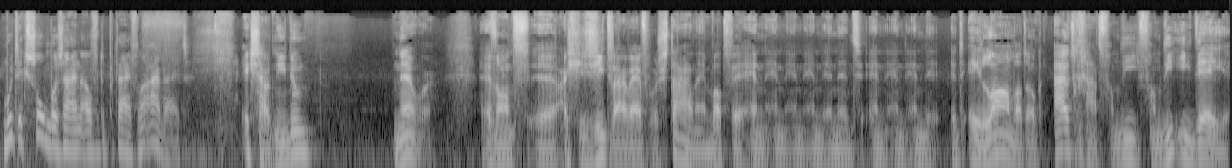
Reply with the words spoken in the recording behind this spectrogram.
Moet ik somber zijn over de Partij van de Arbeid? Ik zou het niet doen. Nee hoor. Eh, Want eh, als je ziet waar wij voor staan en, wat we, en, en, en, en, en, het, en, en, en het elan wat ook uitgaat van die, van die ideeën.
